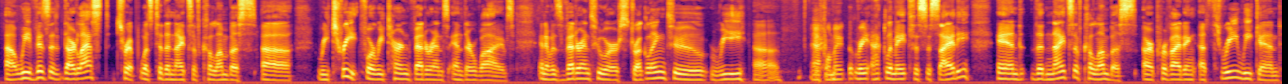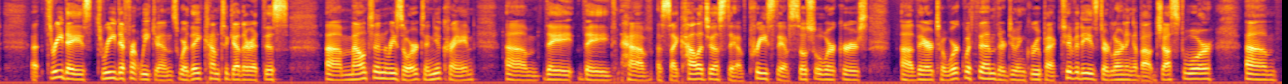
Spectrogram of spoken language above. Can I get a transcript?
Uh, we visited our last trip was to the Knights of Columbus uh, retreat for returned veterans and their wives. And it was veterans who were struggling to re. Uh, acclimate reacclimate to society and the knights of columbus are providing a three weekend uh, three days three different weekends where they come together at this uh, mountain resort in ukraine um, they they have a psychologist, they have priests, they have social workers, uh, there to work with them. They're doing group activities. They're learning about just war, um,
